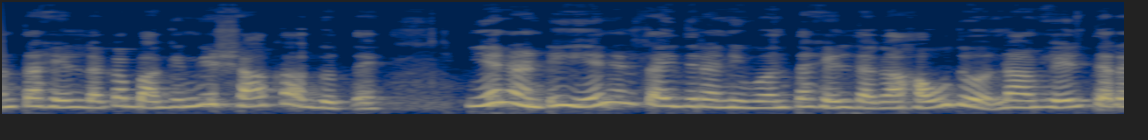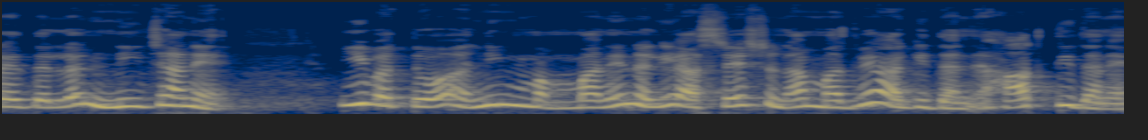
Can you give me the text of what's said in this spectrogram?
ಅಂತ ಹೇಳಿದಾಗ ಭಾಗ್ಯನಿಗೆ ಶಾಕ್ ಆಗುತ್ತೆ. ಏನು ಆಂಟಿ, ಏನು ಹೇಳ್ತಾ ಇದ್ದೀರಾ ನೀವು? ಅಂತ ಹೇಳಿದಾಗ, ಹೌದು, ನಾವು ಹೇಳ್ತಾ ಇರೋದೆಲ್ಲ ನಿಜಾನೇ. ಇವತ್ತು ನಿಮ್ಮ ಮನೆಯಲ್ಲಿ ಆ ಶ್ರೇಷ್ಠನ ಮದುವೆ ಆಗಿದ್ದಾನೆ, ಆಗ್ತಿದ್ದಾನೆ.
